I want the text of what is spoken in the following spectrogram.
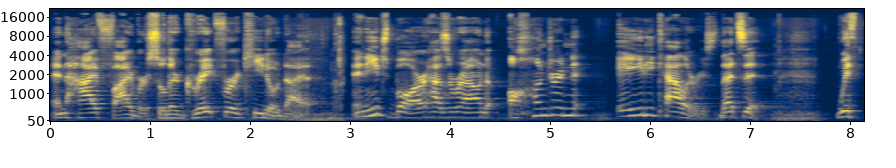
and high fiber, so they're great for a keto diet. And each bar has around 180 calories. That's it. With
